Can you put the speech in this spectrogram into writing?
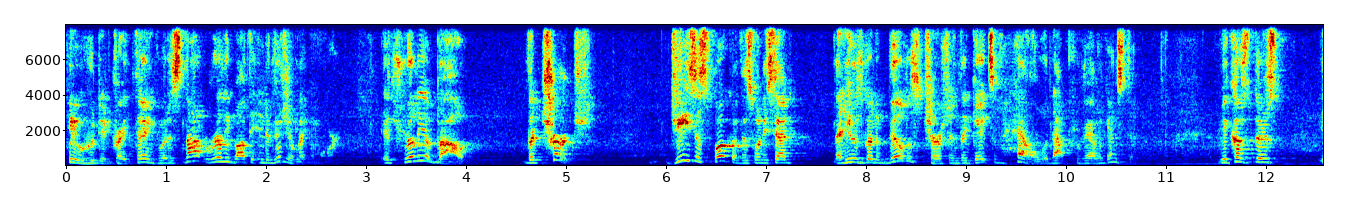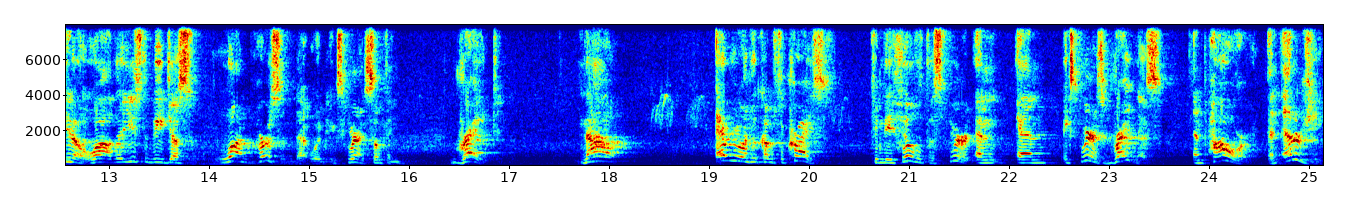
people who did great things, but it's not really about the individual anymore. It's really about the church. Jesus spoke of this when he said that he was going to build his church and the gates of hell would not prevail against it. Because there's, you know, while there used to be just one person that would experience something great, now everyone who comes to Christ can be filled with the Spirit and, and experience greatness and power and energy.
